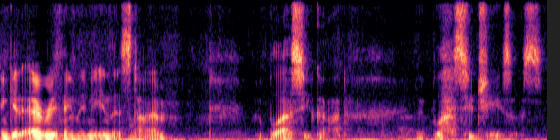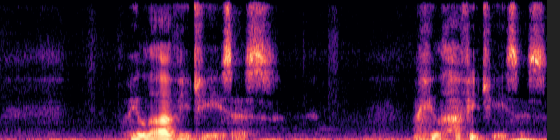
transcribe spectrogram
and get everything they need in this time. We bless you, God. We bless you, Jesus. We love you, Jesus. We love you, Jesus.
